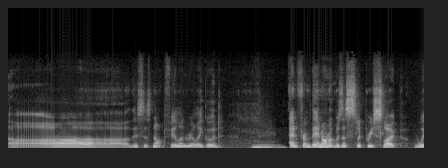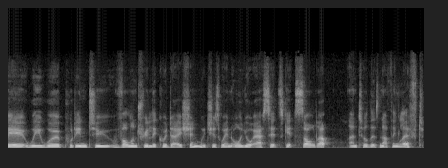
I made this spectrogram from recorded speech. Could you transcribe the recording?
Ah, oh, this is not feeling really good. Mm. And from then on, it was a slippery slope where we were put into voluntary liquidation, which is when all your assets get sold up until there's nothing left.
